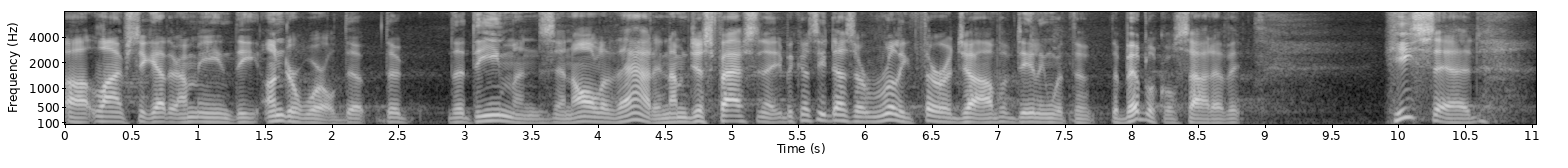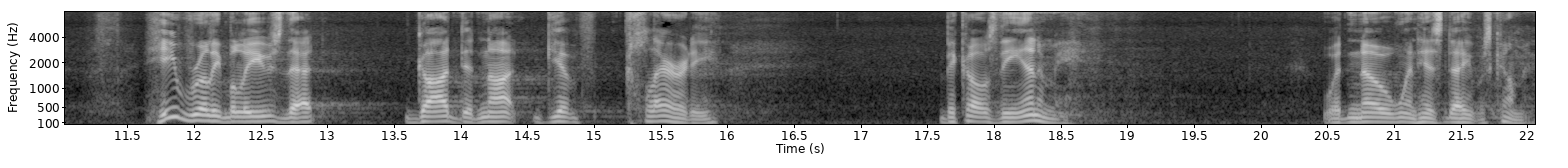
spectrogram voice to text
uh, lives together. I mean the underworld, the, the the demons and all of that. And I'm just fascinated because he does a really thorough job of dealing with the, the biblical side of it. He said he really believes that God did not give clarity because the enemy would know when his day was coming.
